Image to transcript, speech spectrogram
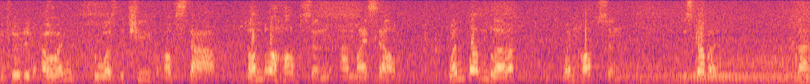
included Eoin, who was the chief of staff, Bulmer Hobson, and myself. When Bulmer, when Hobson discovered that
